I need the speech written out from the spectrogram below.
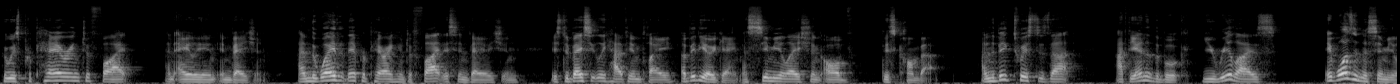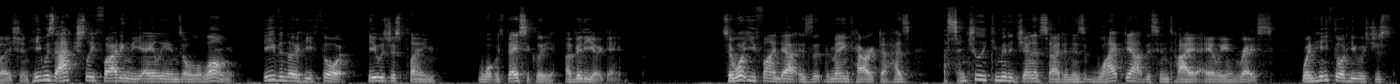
who is preparing to fight an alien invasion. And the way that they're preparing him to fight this invasion is to basically have him play a video game, a simulation of this combat. And the big twist is that at the end of the book, you realize it wasn't a simulation. He was actually fighting the aliens all along, even though he thought he was just playing what was basically a video game. So, what you find out is that the main character has essentially committed genocide and has wiped out this entire alien race when he thought he was just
